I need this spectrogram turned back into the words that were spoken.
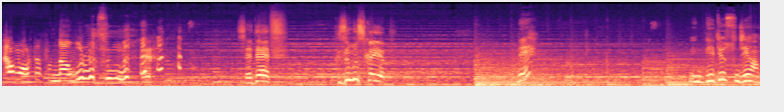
tam ortasından vurmasın mı? Sedef, kızımız kayıp. Ne? Ne diyorsun Cihan?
